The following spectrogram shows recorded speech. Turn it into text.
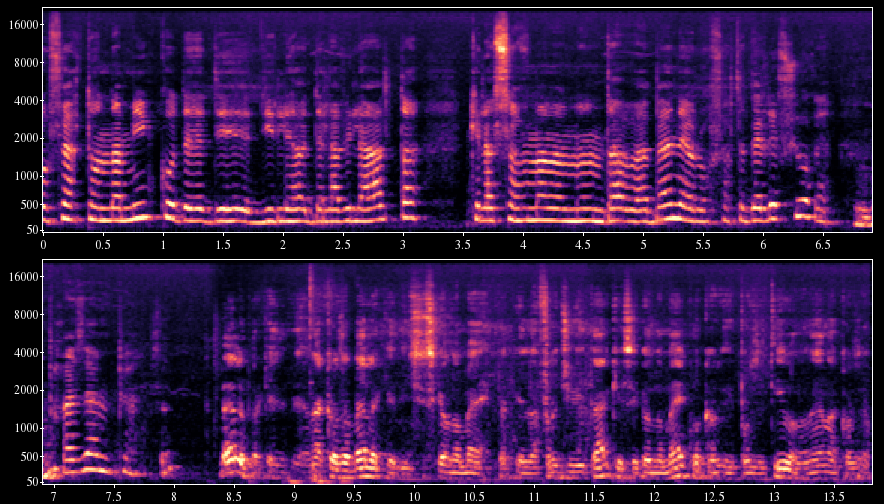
offerto a un amico de- de- di- della Villa Alta che la sua mamma non andava bene e le ho offerto delle fiori, per esempio. Sì. Bello perché è una cosa bella che dici secondo me, perché la fragilità anche secondo me è qualcosa di positivo, non è una cosa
